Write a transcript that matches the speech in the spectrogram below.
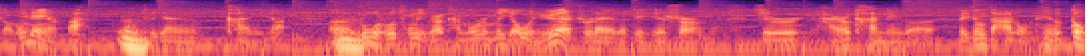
小众电影吧，嗯，推荐看一下。呃，如果说从里边看出什么摇滚乐之类的这些事儿呢，其实还是看那个北京杂种那个更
